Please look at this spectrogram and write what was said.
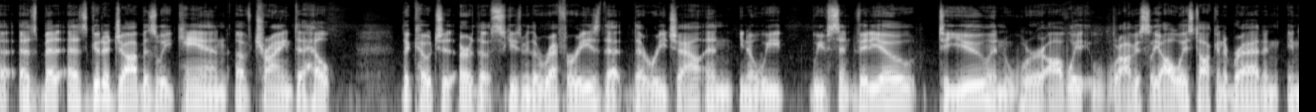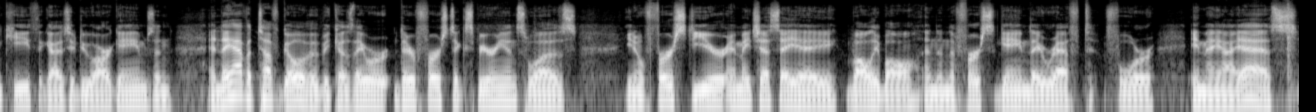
uh, as be- as good a job as we can of trying to help the coaches or the excuse me the referees that that reach out and you know we we've sent video to you and we're always we're obviously always talking to Brad and, and Keith the guys who do our games and and they have a tough go of it because they were their first experience was you know first year MHSAA volleyball and then the first game they refed for MAIS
